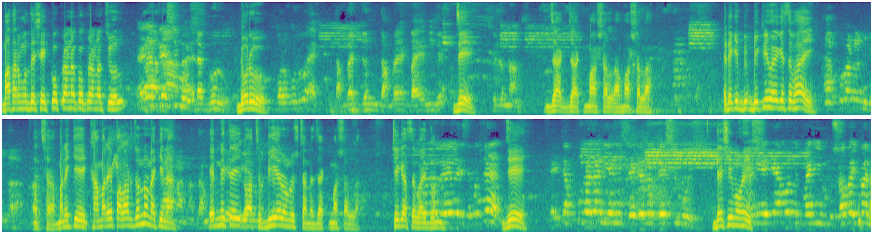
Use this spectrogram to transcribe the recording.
মাথার মধ্যে সেই কোকড়ানো কোকড়ানো চুল। এটা দেশি মহিষ। এটা গরু। গরু? বড় গরু এক দামরার জন্য দামরা এক বাইরে নিবে। জি। সেজন্য যাক যাক মাশাল্লাহ মাশাল্লাহ। এটা কি বিক্রি হয়ে গেছে ভাই? হ্যাঁ আচ্ছা মানে কি খামারে পালার জন্য নাকি না এমনিতেই আচ্ছা বিয়ের অনুষ্ঠানে যাক মাসাল্লাহ ঠিক আছে ভাই ধন্য? জি দেশি মহিষ। মানে মানে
